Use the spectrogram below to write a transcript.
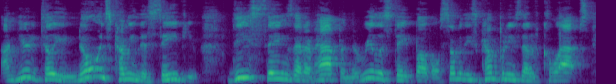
i'm here to tell you no one's coming to save you. These things that have happened the real estate bubble some of these companies that have collapsed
